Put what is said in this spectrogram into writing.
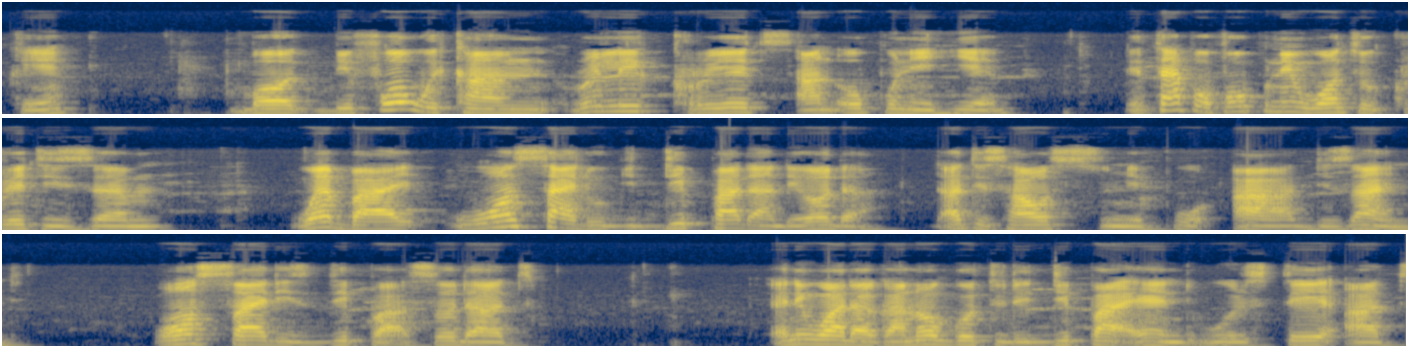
okay? But before we can really create an opening here the type of opening we want to create is um, whereby one side will be deeper than the other that is how swimming pool are designed. One side is deeper so that anyone that cannot go to the deeper end will stay at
